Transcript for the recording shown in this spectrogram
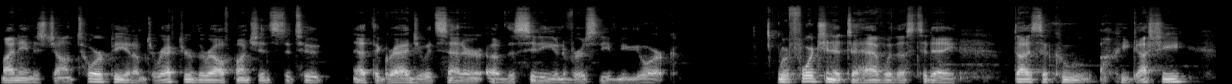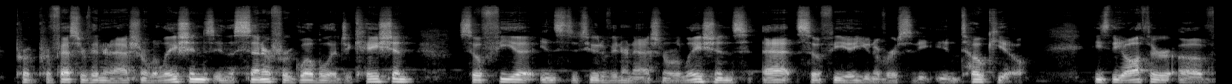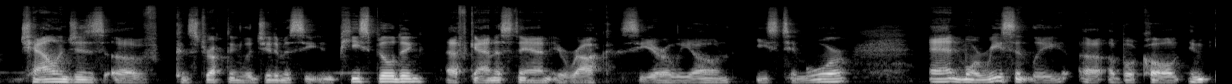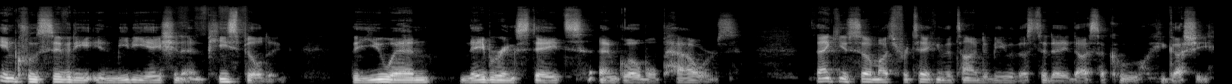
My name is John Torpey, and I'm director of the Ralph Bunche Institute at the Graduate Center of the City University of New York. We're fortunate to have with us today Daisaku Higashi, pro- professor of international relations in the Center for Global Education, Sophia Institute of International Relations at Sophia University in Tokyo. He's the author of Challenges of Constructing Legitimacy in Peace Building, Afghanistan, Iraq, Sierra Leone, East Timor, and more recently, uh, a book called in- Inclusivity in Mediation and Peace Building the UN, neighboring states, and global powers. Thank you so much for taking the time to be with us today, Daisaku Higashi.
